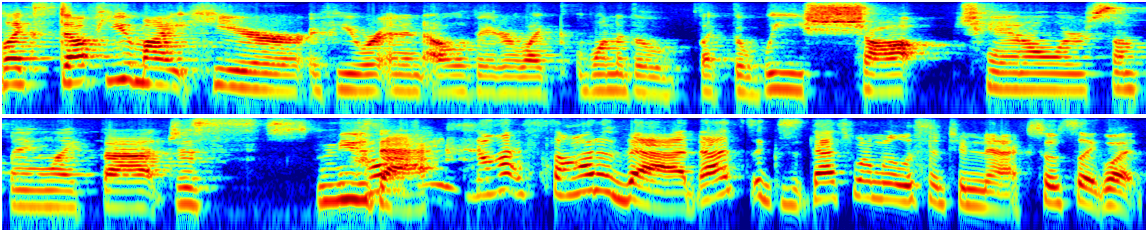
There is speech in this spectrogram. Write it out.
Like stuff you might hear if you were in an elevator, like one of the like the Wii Shop channel or something like that. Just music. How have I not thought of that? That's that's what I'm gonna listen to next. So it's like what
